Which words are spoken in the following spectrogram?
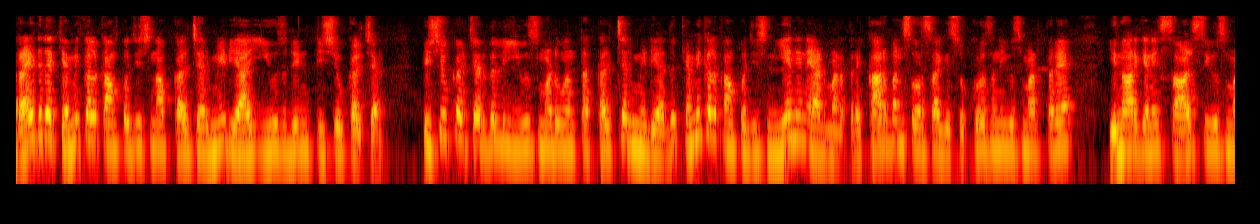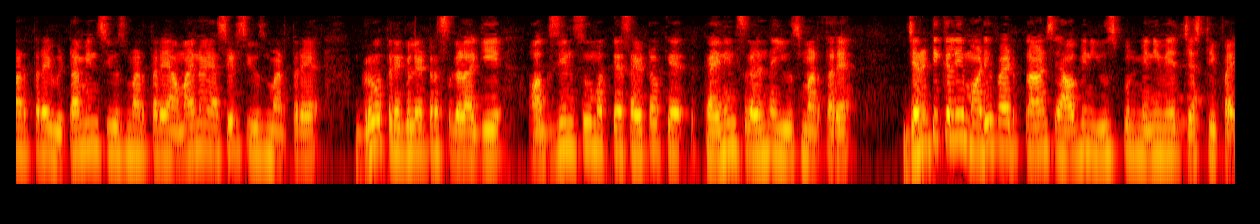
Write the chemical composition of culture media used in tissue culture tissue culture ದಲ್ಲಿ ಯೂಸ್ ಮಾಡುವಂತ ಕಲ್ಚರ್ ಮೀಡಿಯಾದು ಕೆಮಿಕಲ್ ಕಾಂಪೋಸಿಷನ್ ಏನೇನು ಆಡ್ ಮಾಡ್ತಾರೆ? ಕಾರ್ಬನ್ ಸೋರ್ಸ್ ಆಗಿ ಸುಕ್ರೋಸ್ ಅನ್ನು ಯೂಸ್ ಮಾಡ್ತಾರೆ. ಇನ್ಆರ್ಗ್ಯಾನಿಕ್ ಸಾಲ್ಟ್ಸ್ ಯೂಸ್ ಮಾಡ್ತಾರೆ, ವಿಟಮಿನ್ಸ್ ಯೂಸ್ ಮಾಡ್ತಾರೆ, ಅಮೈನೋ ಆಸಿಡ್ಸ್ ಯೂಸ್ ಮಾಡ್ತಾರೆ, ಗ್ರೋತ್ ರೆಗ್ಯುಲೇಟರ್ಸ್ ಗಳಾಗಿ ಆಕ್ಸಿನ್ಸ್ ಮತ್ತೆ ಸೈಟೋಕೈನಿನ್ಸ್ ಗಳನ್ನ ಯೂಸ್ ಮಾಡ್ತಾರೆ. Genetically modified plants have been useful many ways justify.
